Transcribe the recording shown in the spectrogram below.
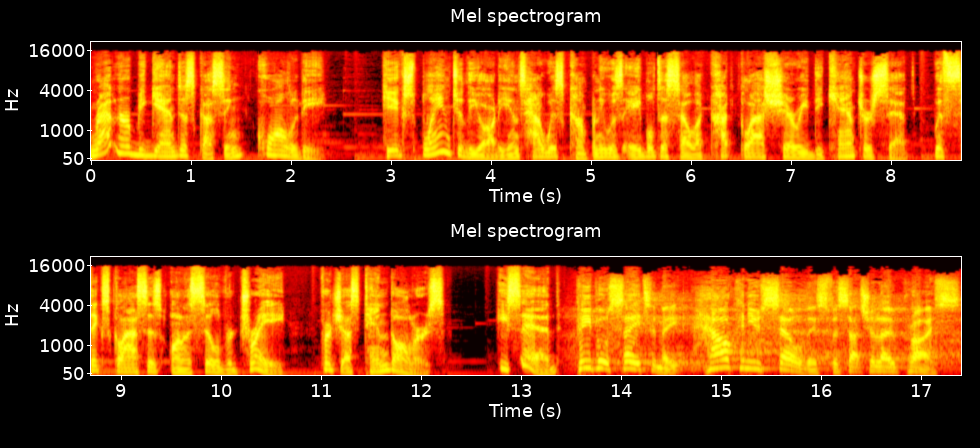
Ratner began discussing quality. He explained to the audience how his company was able to sell a cut glass sherry decanter set with six glasses on a silver tray for just $10. He said, People say to me, How can you sell this for such a low price?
